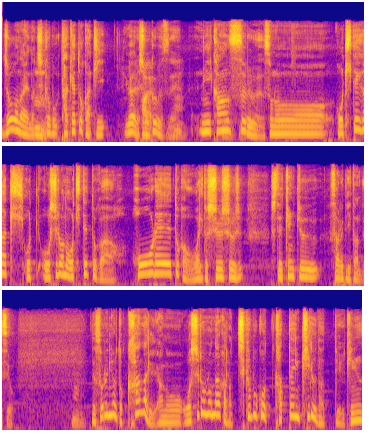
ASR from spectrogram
城内の竹木、竹とか木、いわゆる植物ね、はに関する、その、掟がき、おお城の掟とか、法令とかを割と収集して研究されていたんですよ。でそれによると、かなりあのお城の中の竹木を勝手に切るなっていう禁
